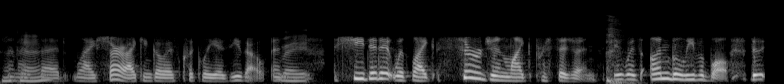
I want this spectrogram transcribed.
And I said, Why, sure, I can go as quickly as you go. And Right. she did it with like surgeon-like precision. It was unbelievable. The,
